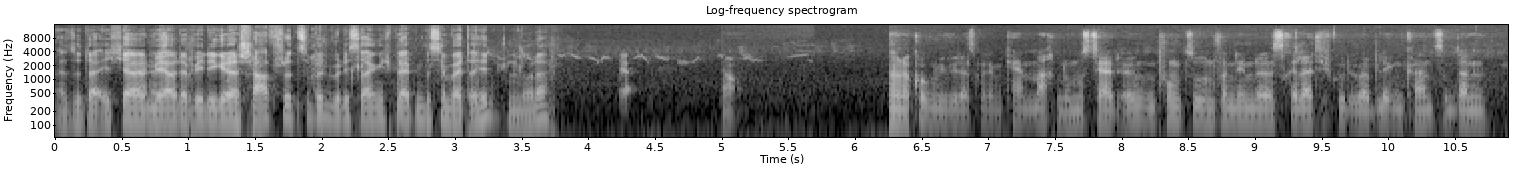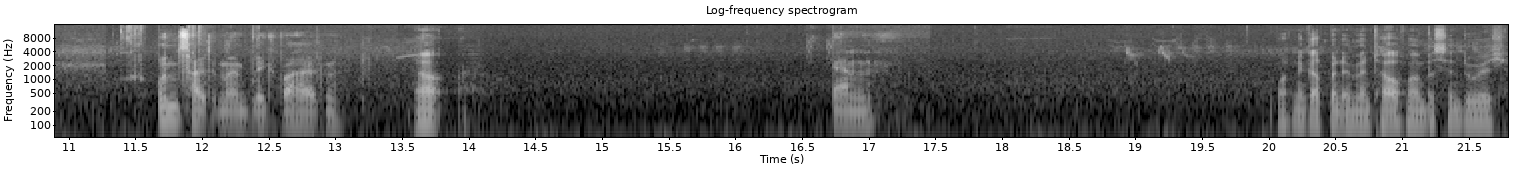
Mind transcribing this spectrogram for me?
Also da ich ja, Ja, mehr oder weniger der Scharfschütze bin, würde ich sagen, ich bleibe ein bisschen weiter hinten, oder? Nur mal gucken, wie wir das mit dem Camp machen. Du musst dir halt irgendeinen Punkt suchen, von dem du das relativ gut überblicken kannst und dann uns halt immer im Blick behalten. Ja. Gern. Ordne gerade mein Inventar auch mal ein bisschen durch.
